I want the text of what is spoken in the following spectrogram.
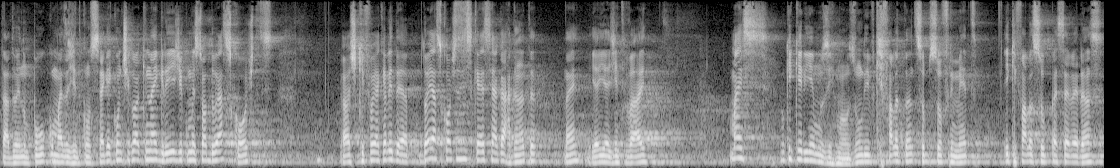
Tá doendo um pouco, mas a gente consegue. Aí quando chegou aqui na igreja, começou a doer as costas. Eu acho que foi aquela ideia. Dói as costas esquece a garganta, né? E aí a gente vai. Mas o que queríamos, irmãos? Um livro que fala tanto sobre sofrimento e que fala sobre perseverança.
